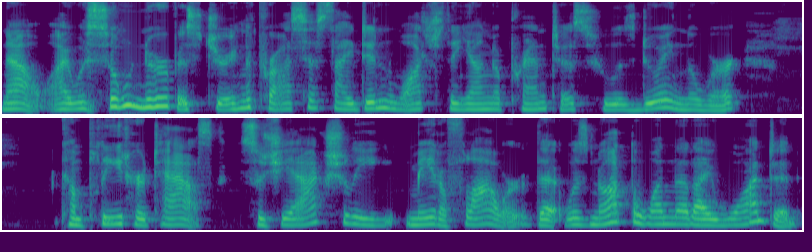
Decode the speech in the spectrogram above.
Now, I was so nervous during the process I didn't watch the young apprentice who was doing the work complete her task. So she actually made a flower that was not the one that I wanted.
